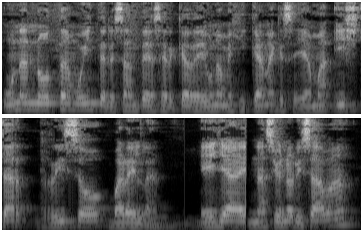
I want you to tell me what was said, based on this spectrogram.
una nota muy interesante acerca de una mexicana que se llama Ishtar Rizzo Varela. Ella nació en Orizaba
